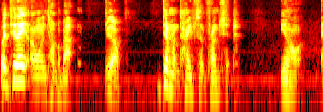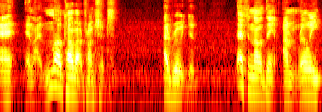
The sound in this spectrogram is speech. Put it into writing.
But today I want to talk about, you know, different types of friendship. You know, and, and I love talking about friendships. I really did. That's another thing I'm really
